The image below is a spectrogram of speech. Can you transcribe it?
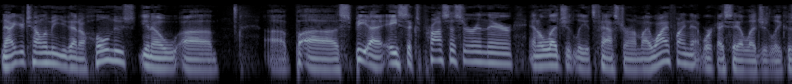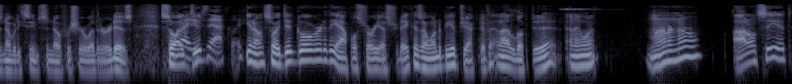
Now you're telling me you got a whole new, you know, uh, uh, p- uh, spe- uh, A6 processor in there, and allegedly it's faster on my Wi-Fi network. I say allegedly because nobody seems to know for sure whether it is. So I did, exactly. you know, so I did go over to the Apple store yesterday because I wanted to be objective, and I looked at it and I went, I don't know. I don't see it.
